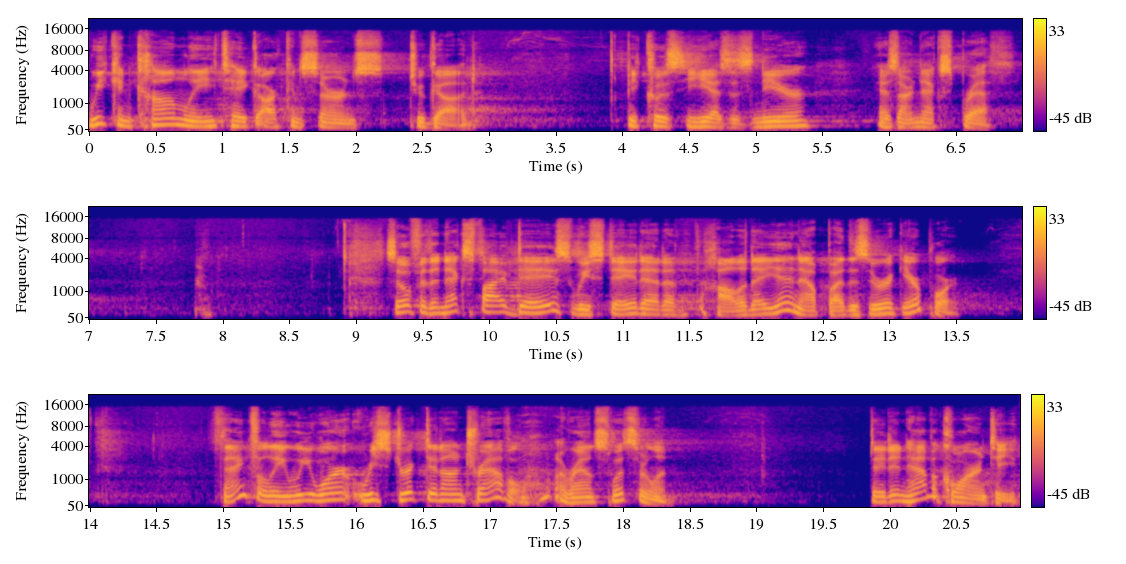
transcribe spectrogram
We can calmly take our concerns to God because He is as near as our next breath. So, for the next five days, we stayed at a Holiday Inn out by the Zurich airport. Thankfully, we weren't restricted on travel around Switzerland. They didn't have a quarantine,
